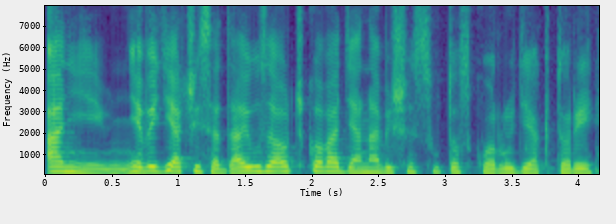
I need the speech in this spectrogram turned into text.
ani nevedeli nevedia, či sa dajú zaočkovať a navyše sú to skôr ľudia, ktorí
